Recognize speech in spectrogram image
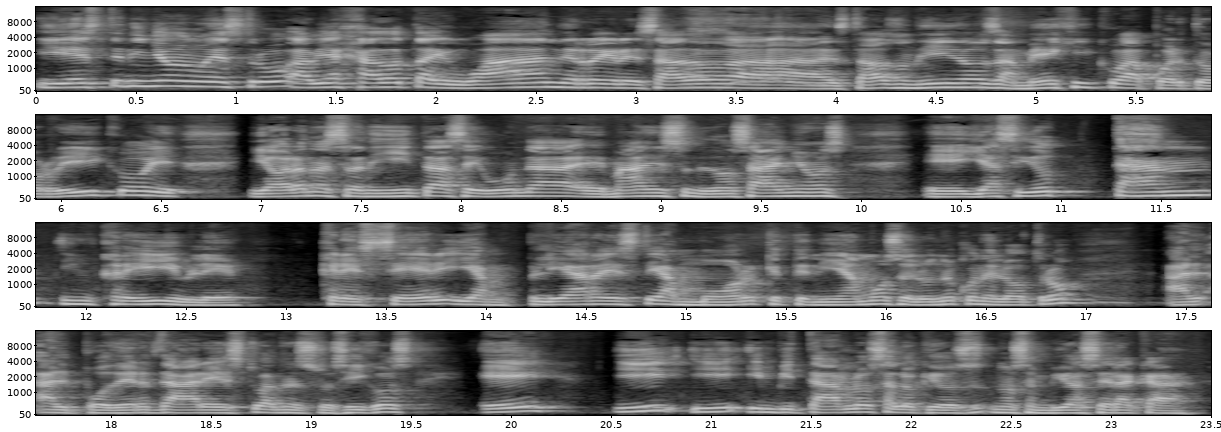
Y este niño nuestro ha viajado a Taiwán, ha regresado a Estados Unidos, a México, a Puerto Rico, y, y ahora nuestra niñita segunda, eh, Madison, de dos años, eh, y ha sido tan increíble crecer y ampliar este amor que teníamos el uno con el otro al, al poder dar esto a nuestros hijos e, y, invitarlos a lo que Dios nos envió a hacer acá,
